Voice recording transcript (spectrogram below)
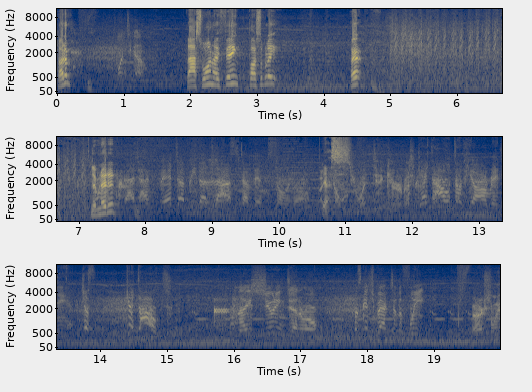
Got him. One to go. Last one, I think, possibly. Eh. Eliminated. That had better be the last of them, Solo. Yes. You would take care of it. Get out of here already. Just get out. Nice shooting, General. Let's get you back to the fleet. Actually,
